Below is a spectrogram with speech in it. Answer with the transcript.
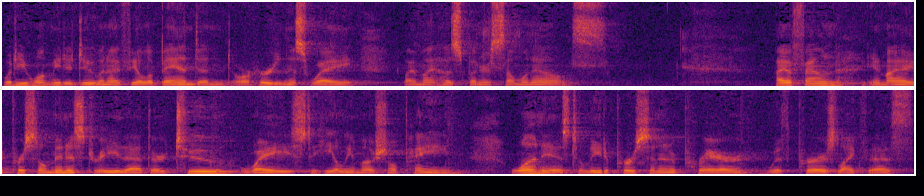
What do you want me to do when I feel abandoned or hurt in this way by my husband or someone else? I have found in my personal ministry that there are two ways to heal emotional pain. One is to lead a person in a prayer with prayers like this.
